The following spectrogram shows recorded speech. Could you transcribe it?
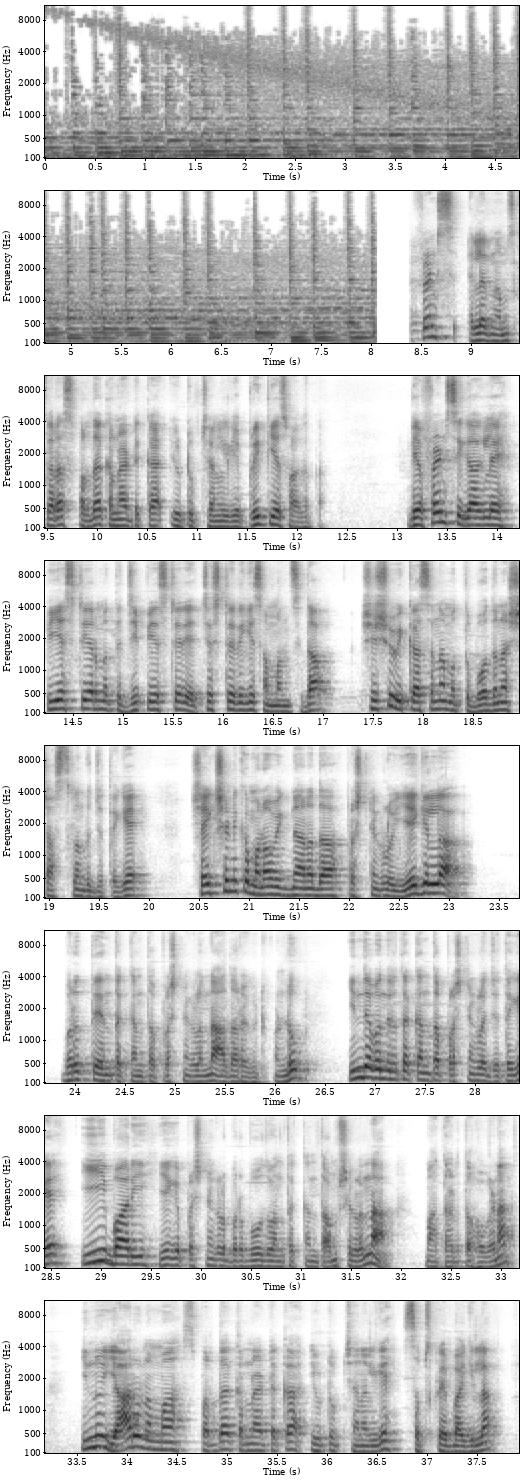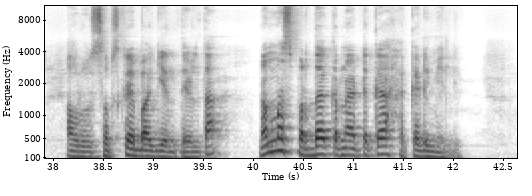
Friends ಎಲ್ಲರಿಗೂ ನಮಸ್ಕಾರ. ಸ್ಪರ್ಧಾ ಕರ್ನಾಟಕ ಯೂಟ್ಯೂಬ್ ಚಾನಲ್ಗೆ ಪ್ರೀತಿಯ ಸ್ವಾಗತ. ಡಿಯರ್ ಫ್ರೆಂಡ್ಸ್ ಈಗಾಗಲೇ ಪಿ ಎಸ್ ಟಿ ಆರ್ ಮತ್ತು G P S T R H S T ಆರ್ಗೆ ಸಂಬಂಧಿಸಿದ ಶಿಶು ವಿಕಾಸನ ಮತ್ತು ಬೋಧನಾ ಶಾಸ್ತ್ರದ ಜೊತೆಗೆ ಶೈಕ್ಷಣಿಕ ಮನೋವಿಜ್ಞಾನದ ಪ್ರಶ್ನೆಗಳು ಹೇಗೆಲ್ಲ ಬರುತ್ತೆ ಅಂತಕ್ಕಂಥ ಪ್ರಶ್ನೆಗಳನ್ನು ಆಧಾರವಿಟ್ಟುಕೊಂಡು ಹಿಂದೆ ಬಂದಿರತಕ್ಕಂಥ ಪ್ರಶ್ನೆಗಳ ಜೊತೆಗೆ ಈ ಬಾರಿ ಹೇಗೆ ಪ್ರಶ್ನೆಗಳು ಬರ್ಬೋದು ಅಂತಕ್ಕಂಥ ಅಂಶಗಳನ್ನು ಮಾತಾಡ್ತಾ ಹೋಗೋಣ. ಇನ್ನು ಯಾರು ನಮ್ಮ ಸ್ಪರ್ಧಾ ಕರ್ನಾಟಕ ಯೂಟ್ಯೂಬ್ ಚಾನಲ್ಗೆ ಸಬ್ಸ್ಕ್ರೈಬ್ ಆಗಿಲ್ಲ, ಅವರು ಸಬ್ಸ್ಕ್ರೈಬ್ ಆಗಿ ಅಂತ ಹೇಳ್ತಾ, ನಮ್ಮ ಸ್ಪರ್ಧಾ ಕರ್ನಾಟಕ ಅಕಾಡೆಮಿಯಲ್ಲಿ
